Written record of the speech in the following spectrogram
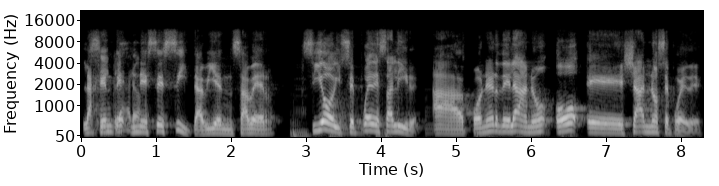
la Sí, gente claro. necesita bien saber si hoy se puede salir a poner del ano o eh, ya no se puede.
